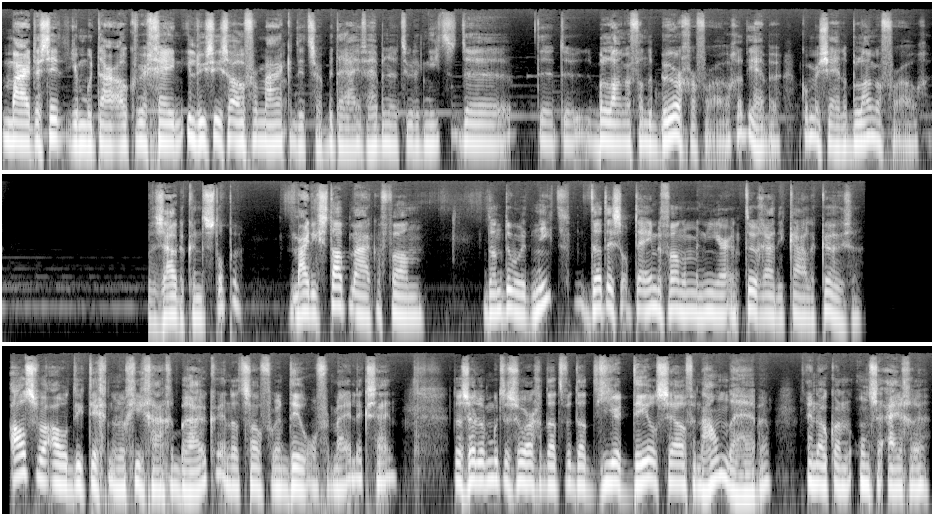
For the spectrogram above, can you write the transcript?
Maar er zit, je moet daar ook weer geen illusies over maken. Dit soort bedrijven hebben natuurlijk niet de, de, de belangen van de burger voor ogen. Die hebben commerciële belangen voor ogen. We zouden kunnen stoppen. Maar die stap maken van dan doen we het niet, dat is op de een of andere manier een te radicale keuze. Als we al die technologie gaan gebruiken, en dat zal voor een deel onvermijdelijk zijn, dan zullen we moeten zorgen dat we dat hier deels zelf in handen hebben en ook aan onze eigen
